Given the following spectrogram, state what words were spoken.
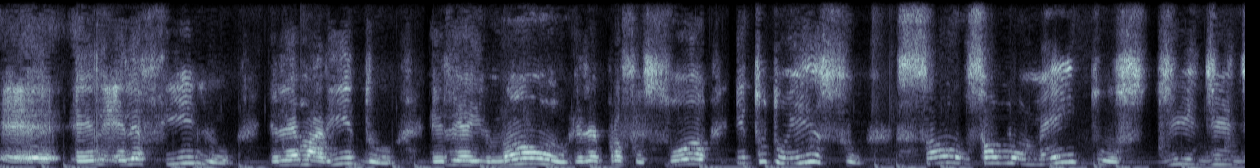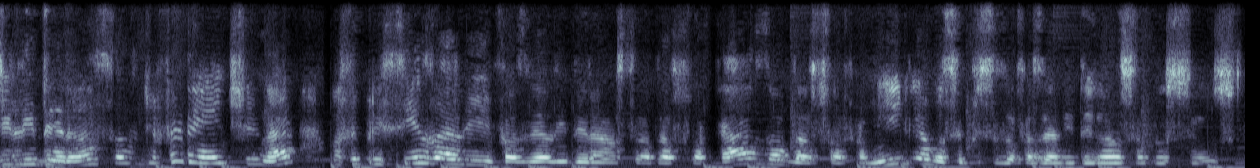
é, ele, ele é filho, ele é marido, ele é irmão, ele é professor, e tudo isso são, são momentos de, de, de liderança diferentes, né? Você precisa ali fazer a liderança da sua casa, da sua família, você precisa fazer a liderança dos seus,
